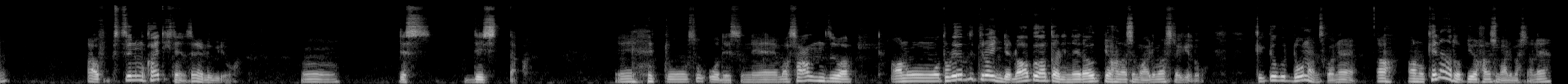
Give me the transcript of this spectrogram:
ん？あ、普通にも帰ってきてるんですね、ルビオは。うん。です。でした。えー、っと、そうですね。まあ、サンズは、あのー、トレードデッドラインでラブあたり狙うっていう話もありましたけど、結局どうなんですかね。あ、あの、ケナードっていう話もありましたね。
